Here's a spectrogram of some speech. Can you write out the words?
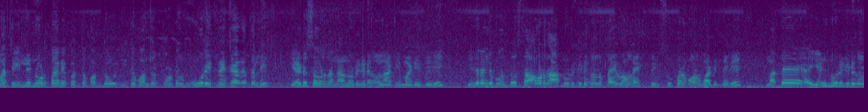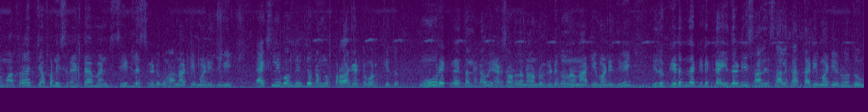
ಮತ್ತು ಇಲ್ಲಿ ನೋಡ್ತಾ ಅಂತ ಬಂದು, ಇದು ಬಂದು ಟೋಟಲ್ ಮೂರು ಎಕರೆ ಜಾಗದಲ್ಲಿ ಎರಡು ಸಾವಿರದ ನಾನ್ನೂರು ಗಿಡಗಳು ನಾಟಿ ಮಾಡಿದ್ದೀವಿ. ಇದರಲ್ಲಿ ಬಂದು ಸಾವಿರದ ಆರುನೂರು ಗಿಡಗಳು Taiwan light pink super gold ಮಾಡಿದ್ದೀವಿ. ಮತ್ತು ಎಂಟುನೂರು ಗಿಡಗಳು ಮಾತ್ರ ಜಪನೀಸ್ ರೆಡ್ ಡೈಮಂಡ್ ಸೀಡ್ಲೆಸ್ ಗಿಡಗಳನ್ನ ನಾಟಿ ಮಾಡಿದ್ದೀವಿ. ಆ್ಯಕ್ಚುಲಿ ಬಂದು ಇದು ನಮ್ಮ ಪ್ರಾಜೆಕ್ಟ್ ವರ್ಕ್ ಇದು. ಮೂರು ಎಕರೆದಲ್ಲಿ ನಾವು ಎರಡು ಸಾವಿರದ ನಾನ್ನೂರು ಗಿಡಗಳನ್ನ ನಾಟಿ ಮಾಡಿದ್ದೀವಿ. ಇದು ಗಿಡದಿಂದ ಗಿಡಕ್ಕೆ ಐದಡಿ ಸಾಲಿನ ಸಾಲಿಗೆ ಹತ್ತಡಿ ಮಾಡಿರೋದು.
